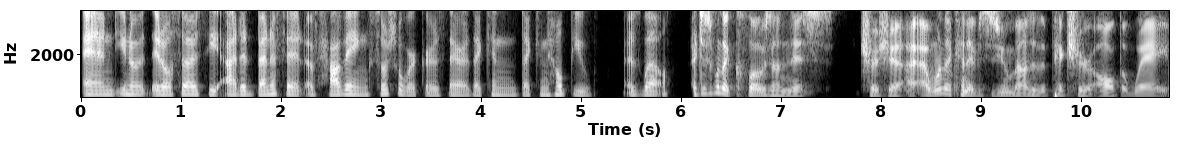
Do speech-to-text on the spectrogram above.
And you know, it also has the added benefit of having social workers there that can that can help you as well. I just want to close on this Trisha, I, I want to kind of zoom out of the picture all the way.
